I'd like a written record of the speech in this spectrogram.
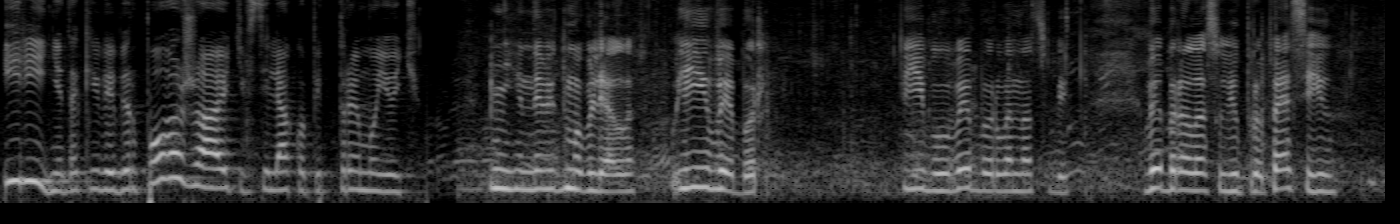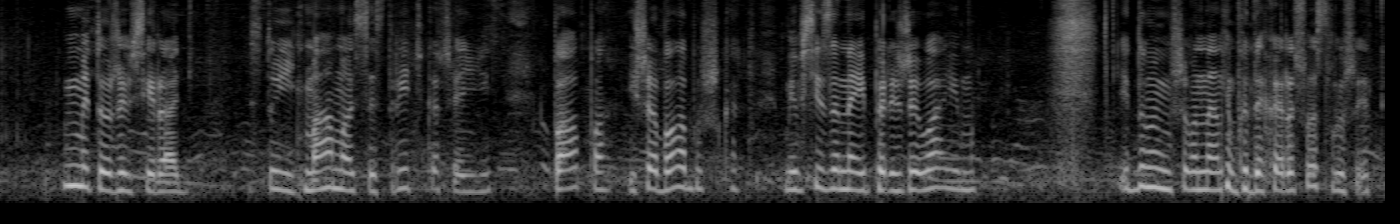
І рідні такий вибір поважають і всіляко підтримують. Ні, не відмовляла. Її вибор. Її був вибор, вона собі вибрала свою професію. Ми теж всі раді. Стоїть мама, сестричка, ще її, папа і ще бабушка. Ми всі за неї переживаємо і думаємо, що вона буде хорошо служити.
